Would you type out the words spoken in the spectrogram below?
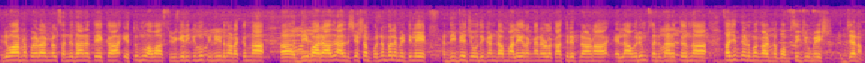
തിരുവാരണ പേടകങ്ങൾ സന്നിധാനത്തേക്ക് എത്തുന്നു. അവ സ്വീകരിക്കുന്നു. പിന്നീട് നടക്കുന്ന ദീപാരാധന. അതിനുശേഷം പൊന്നമ്പലമെട്ടിലെ ദിവ്യ ജ്യോതി കണ്ട മലയിറങ്ങാനുള്ള കാത്തിരിപ്പിലാണ് എല്ലാവരും സന്നിധാനത്ത് നിന്ന് സജിത് നെടുമ്പങ്കാടിനൊപ്പം. സി ജുമേഷ് ജനം.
